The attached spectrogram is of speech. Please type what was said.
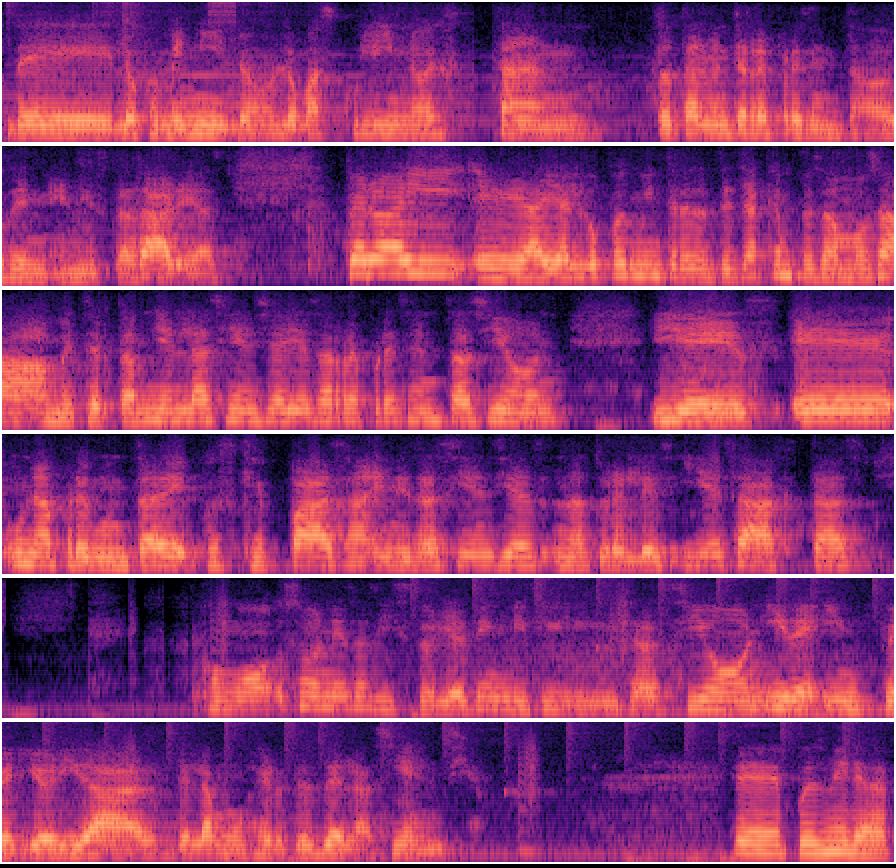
de lo femenino, lo masculino, están totalmente representados en, estas áreas. Pero ahí eh, hay algo pues muy interesante ya que empezamos a, meter también la ciencia y esa representación y es eh, una pregunta de pues qué pasa en esas ciencias naturales y exactas ¿Cómo son esas historias de invisibilización y de inferioridad de la mujer desde la ciencia? Eh, pues mira,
